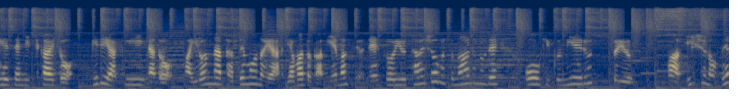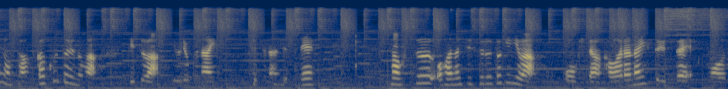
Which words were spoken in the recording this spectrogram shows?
平線に近いとビルや木など、まあ、いろんな建物や山とか見えますよねそういう対象物があるので大きく見えるという、まあ、一種の目の錯覚というのが実は有力な説なんですね。まあ、普通お話しするときには大きさ変わらないと言ってもう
